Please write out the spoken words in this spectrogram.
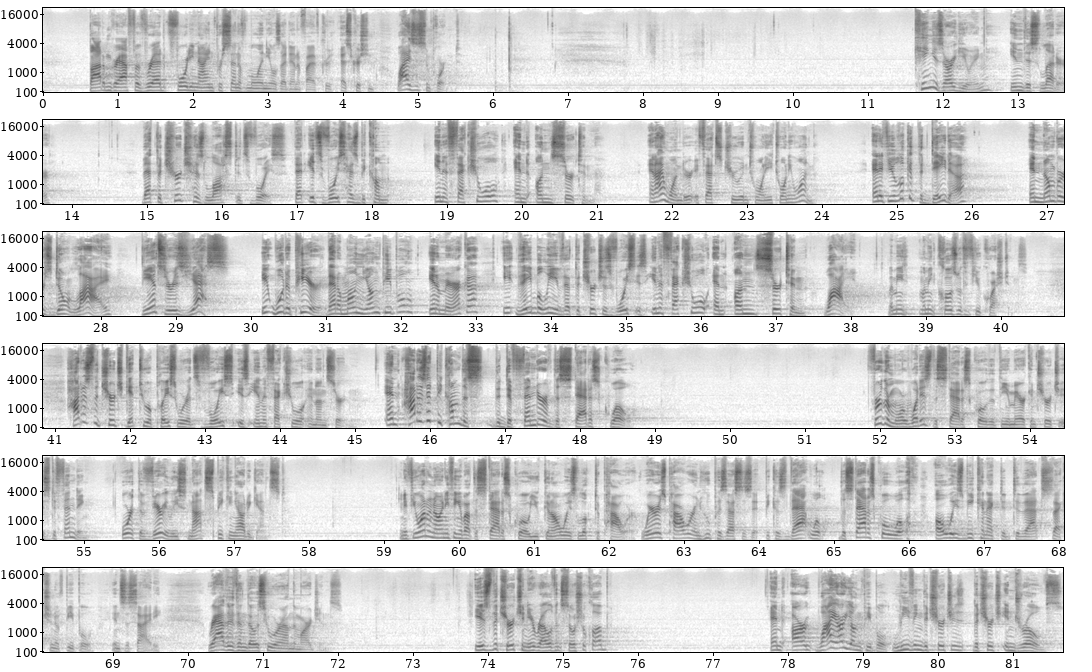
Bottom graph of red, 49% of millennials identify as Christian. Why is this important? King is arguing in this letter that the church has lost its voice, that its voice has become ineffectual and uncertain. And I wonder if that's true in 2021. And if you look at the data, and numbers don't lie, the answer is yes. It would appear that among young people in America, it, they believe that the church's voice is ineffectual and uncertain. Why? Let me, let me close with a few questions. How does the church get to a place where its voice is ineffectual and uncertain? And how does it become the the defender of the status quo? Furthermore, what is the status quo that the American church is defending? or at the very least, not speaking out against. And if you want to know anything about the status quo, you can always look to power. Where is power and who possesses it? Because that will, the status quo will always be connected to that section of people in society, rather than those who are on the margins. Is the church an irrelevant social club? And are, why are young people leaving the, churches, the church in droves?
